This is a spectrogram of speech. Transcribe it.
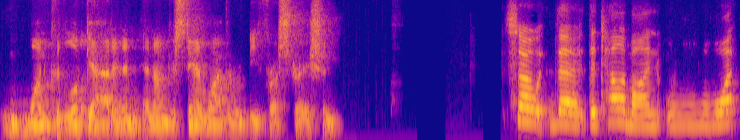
one could look at it and, and understand why there would be frustration. So the the Taliban, what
